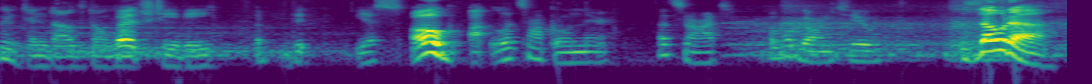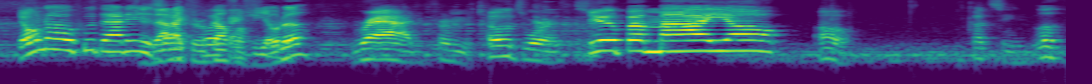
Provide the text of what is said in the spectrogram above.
Nintendogs don't But- watch TV. Uh, th- yes. Oh, uh, let's not go in there. Let's not. But we're going to. Zoda! Don't know who that is. Is that like a feel ripoff I of Yoda? Rad from Toadsworth. Super Mario. Oh, cutscene. Look,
